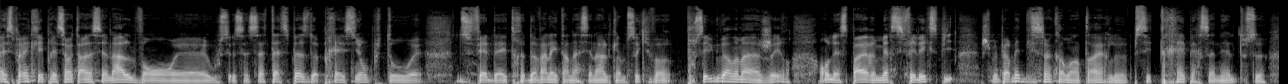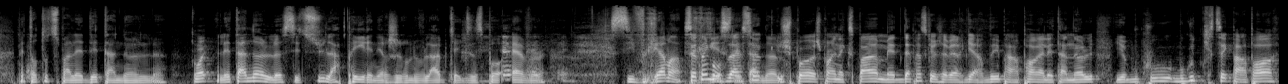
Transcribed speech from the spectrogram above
Espérant que les pressions internationales vont, euh, ou ce- ce- cette espèce de pression plutôt euh, du fait d'être devant l'international comme ça qui va pousser le gouvernement à agir. On espère. Merci Félix. Puis je me permets de glisser un commentaire là. C'est très personnel tout ça. Mais tantôt tu parlais d'éthanol. Ouais. L'éthanol, là, c'est-tu la pire énergie renouvelable qui existe pas ever? C'est vraiment Certains considèrent ça, je suis pas, je suis pas un expert, mais d'après ce que j'avais regardé par rapport à l'éthanol, il y a beaucoup, beaucoup de critiques par rapport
